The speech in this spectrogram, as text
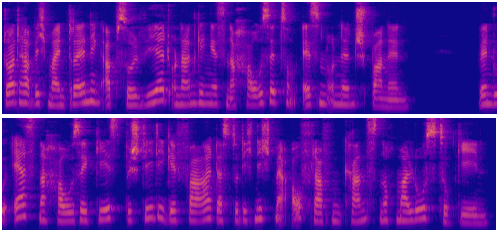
Dort habe ich mein Training absolviert und dann ging es nach Hause zum Essen und Entspannen. Wenn du erst nach Hause gehst, besteht die Gefahr, dass du dich nicht mehr aufraffen kannst, nochmal loszugehen.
